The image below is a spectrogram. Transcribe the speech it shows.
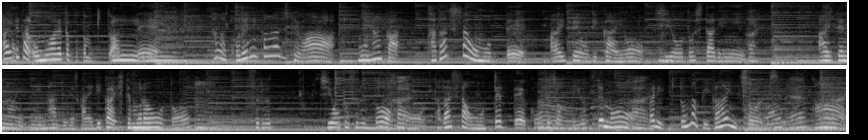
相手から思われたこともきっとあって、うん。ただこれに関してはもうなんか正しさを持って相手を理解をしようとしたり、はい。相手のに何て言うんですかね理解してもらおうとうん。するしようとすると、はい。もう正しさを持ってってこうでしょって言っても、はい。やっぱりきっとうまくいかないんですよね。ね。は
